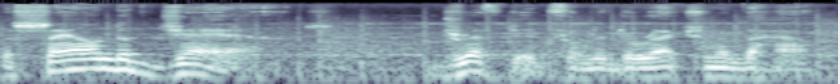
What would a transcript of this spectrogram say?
the sound of jazz drifted from the direction of the house.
